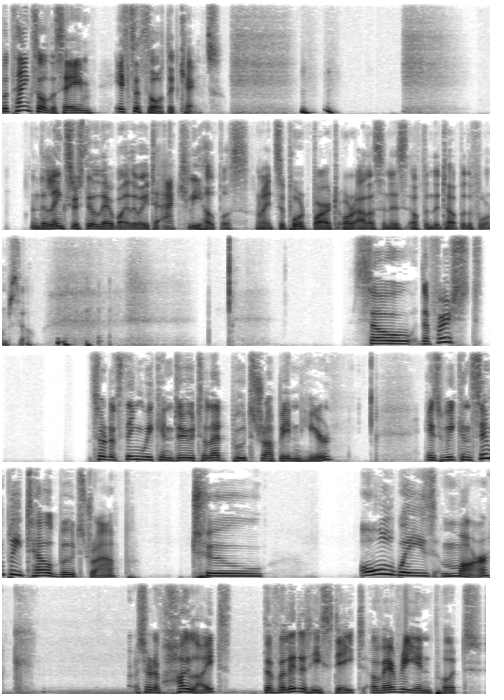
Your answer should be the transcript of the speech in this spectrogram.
But thanks all the same, it's the thought that counts. and the links are still there, by the way, to actually help us, right? Support Bart or Allison is up in the top of the form still. so the first sort of thing we can do to let Bootstrap in here is we can simply tell Bootstrap to always mark, sort of highlight the validity state of every input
